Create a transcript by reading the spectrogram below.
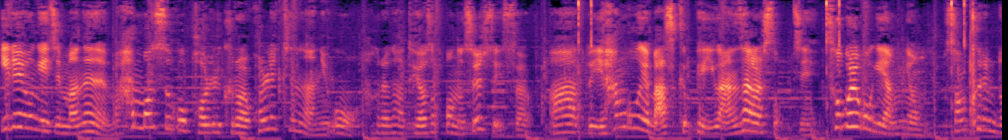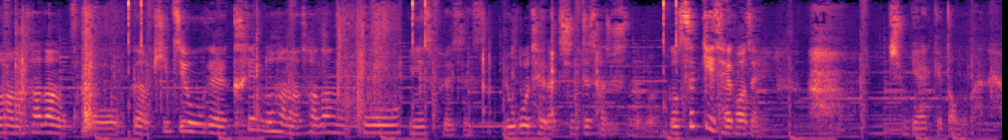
일회용이지만은 한 번 쓰고 버릴 그럴 퀄리티 는 아니고 그래도 한 대여섯 번은 쓸 수 있어요. 아 또 이 한국의 마스크팩 이거 안 사갈 수 없지. 소불고기 양념 선크림도 하나 사다 놓고 그다음 피지오겔 크림도 하나 사다 놓고 이니스프레스 요거 제가 진짜 자주 쓰는 거예요. 이거 습기 제거제. 하, 준비할 게 너무 많아요.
